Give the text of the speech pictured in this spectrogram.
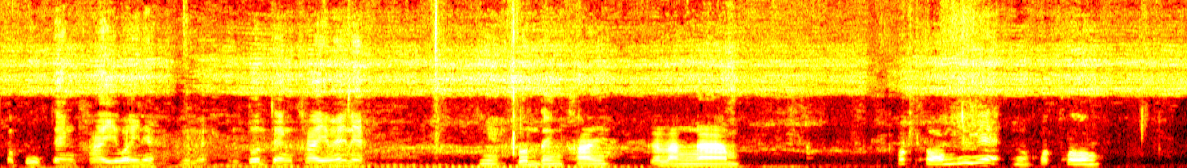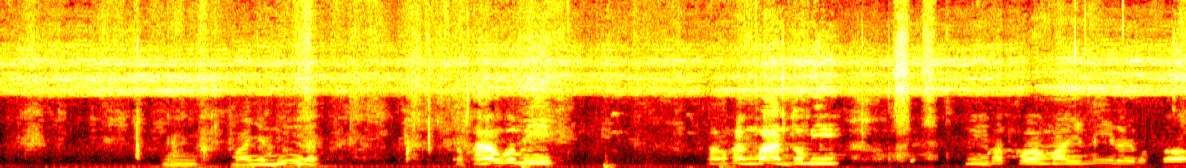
เอาปลูกแตงไทยไว้เนี่ยเห็นไหมเป็นต้นแตงไทยไหมเนี่ยเนี่ยต้นแตงไทยกำลังงามฟักทองเยอะแยะนู่นฟักทองนี่มายันนี้แหละมะพร้าวก็มีมะพร้าวข้างบ้านก็มีนี่ฟักทองมายันนี้เลยฟักทอง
